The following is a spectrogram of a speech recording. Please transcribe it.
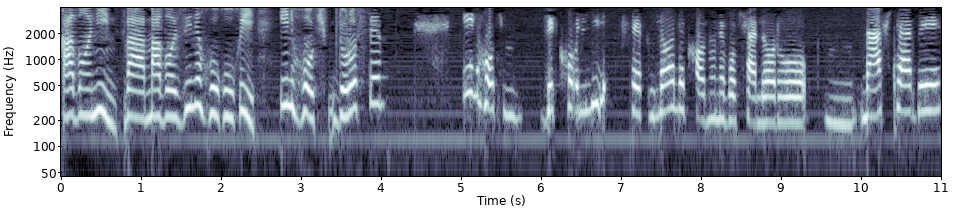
قوانین و موازین حقوقی این حکم درسته؟ این حکم به کلی استقلال کانون وکلا رو نفی کرده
